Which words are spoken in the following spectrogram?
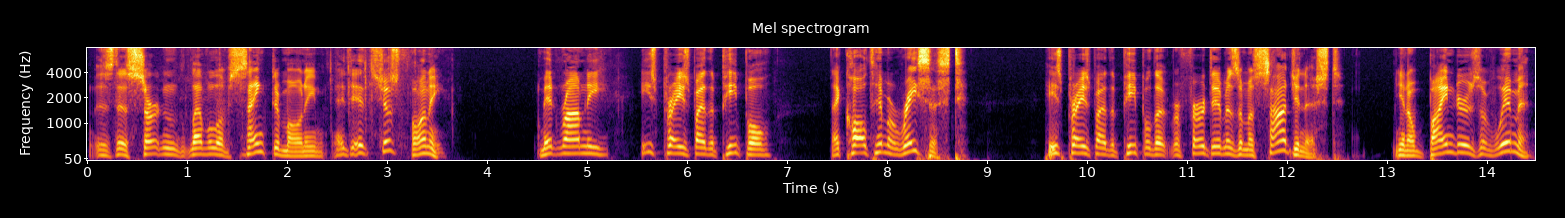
There's this certain level of sanctimony. It, it's just funny. Mitt Romney, he's praised by the people that called him a racist. He's praised by the people that refer to him as a misogynist, you know, binders of women.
